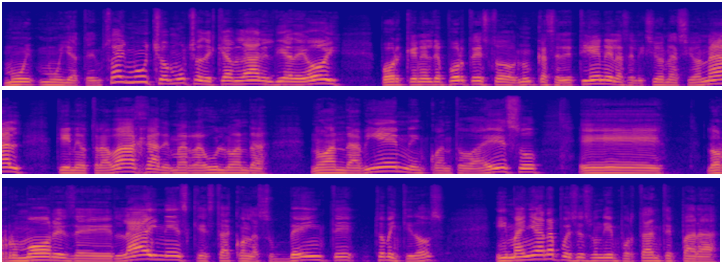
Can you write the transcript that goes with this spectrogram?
muy, muy atentos. Hay mucho, mucho de qué hablar el día de hoy, porque en el deporte esto nunca se detiene, la selección nacional tiene otra baja, además Raúl no anda no anda bien en cuanto a eso. Eh, los rumores de Laines, que está con la sub-20, sub-22. Y mañana, pues es un día importante para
